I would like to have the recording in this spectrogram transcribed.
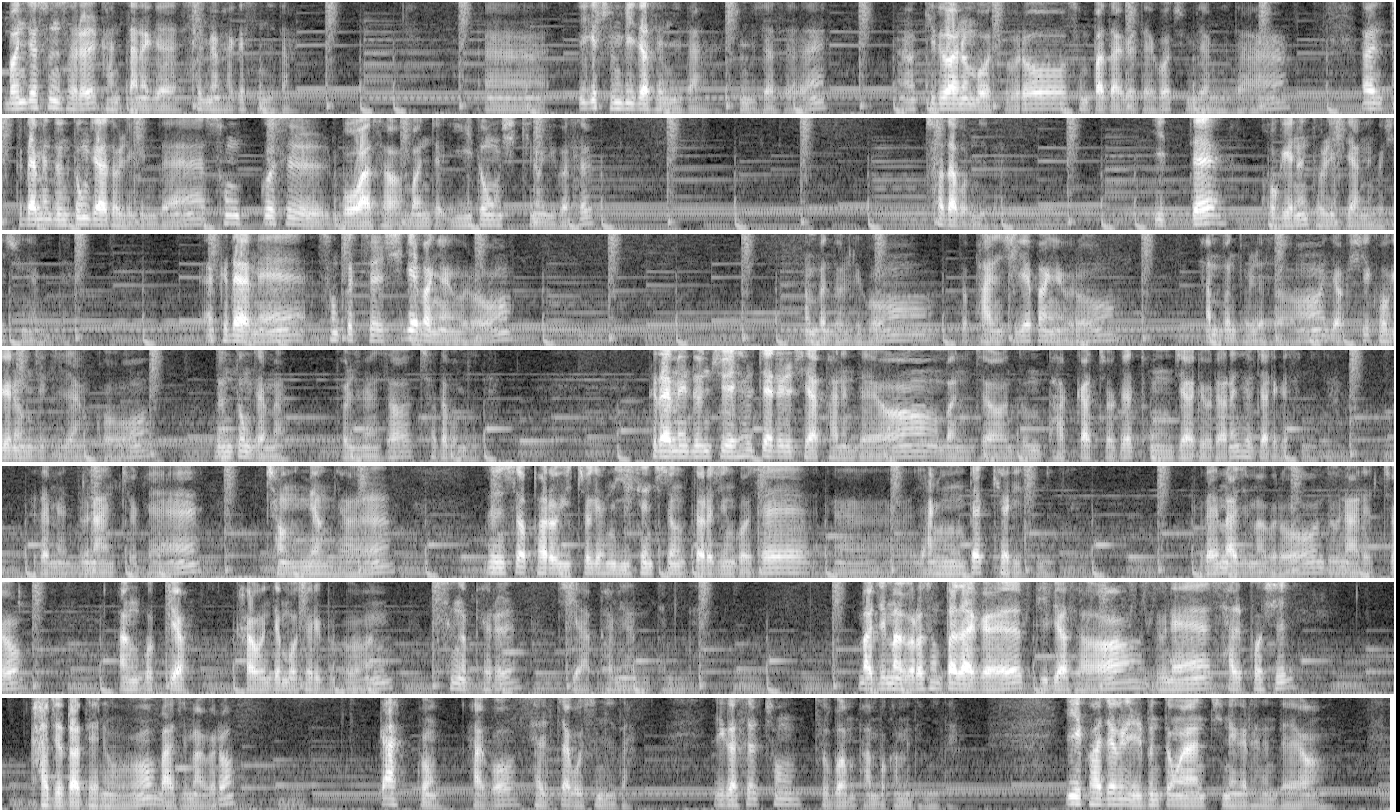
먼저 순서를 간단하게 설명하겠습니다. 어, 이게 준비 자세입니다. 준비 자세. 어, 기도하는 모습으로 손바닥을 대고 준비합니다. 어, 그 다음에 눈동자 돌리기인데 손끝을 모아서 먼저 이동시키는 이것을 쳐다봅니다. 이때 고개는 돌리지 않는 것이 중요합니다. 어, 그 다음에 손끝을 시계 방향으로 한번 돌리고 또 반시계 방향으로 한번 돌려서 역시 고개는 움직이지 않고 눈동자만 돌리면서 쳐다봅니다. 그 다음에 눈주의 혈자리를 지압하는데요. 먼저 눈 바깥쪽에 동자류라는 혈자리겠습니다. 그 다음에 눈 안쪽에 정명혈, 눈썹 바로 위쪽에 한 2cm 정도 떨어진 곳에 어, 양백혈이 있습니다. 그 다음에 마지막으로 눈 아래쪽 안구뼈 가운데 모서리 부분 승흡혈을 지압하면 됩니다. 마지막으로 손바닥을 비벼서 눈에 살포시 가져다 댄 후 마지막으로 까꿍 하고 살짝 웃습니다. 이것을 총 두 번 반복하면 됩니다. 이 과정을 1분 동안 진행을 하는데요.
